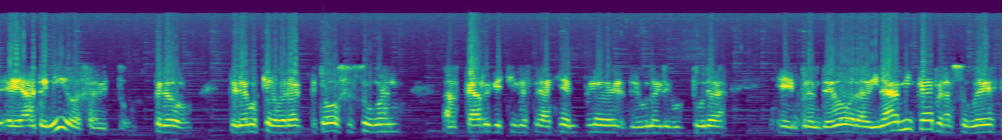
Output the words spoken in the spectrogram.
eh, ha tenido esa virtud. Pero tenemos que lograr que todos se suman al carro y que Chile sea ejemplo de, una agricultura emprendedora, dinámica, pero a su vez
